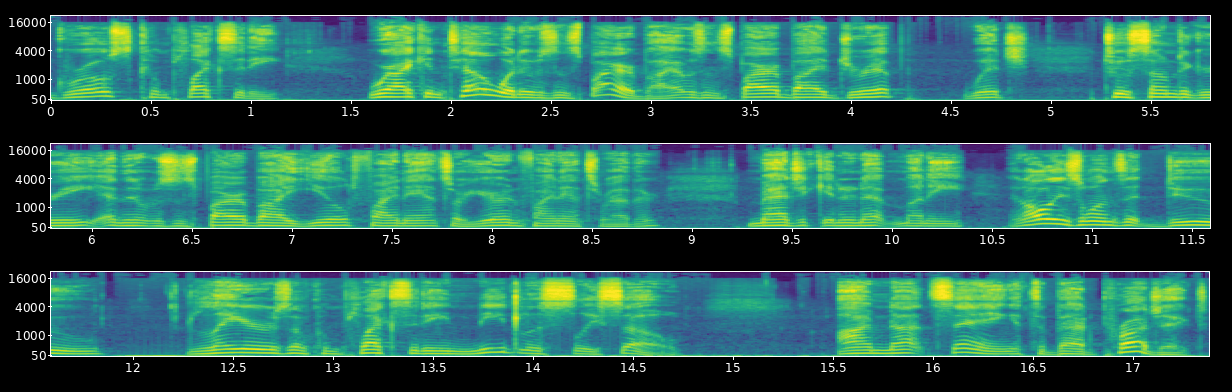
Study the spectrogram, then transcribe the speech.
gross complexity, where I can tell what it was inspired by. It was inspired by Drip, which to some degree, and then it was inspired by Yield Finance or Yearn Finance rather, Magic Internet Money, and all these ones that do layers of complexity needlessly so. I'm not saying it's a bad project.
